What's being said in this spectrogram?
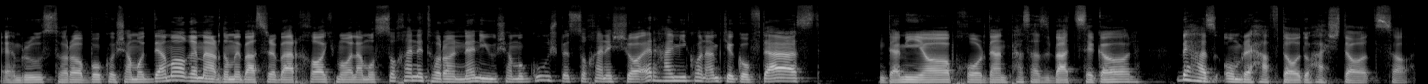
امروز تو را بکشم و دماغ مردم بسره بر خاک مالم و سخن تو را ننیوشم و گوش به سخن شاعر همی کنم که گفته است دمی آب خوردن پس از بدسگال به از عمر هفتاد و هشتاد سال.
